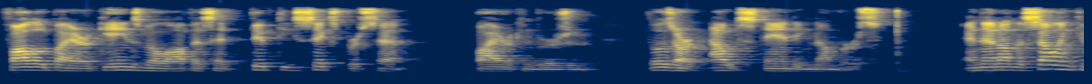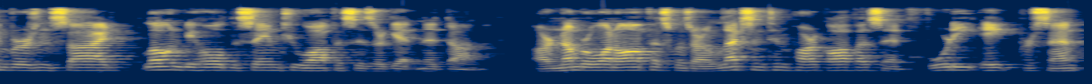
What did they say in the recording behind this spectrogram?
followed by our Gainesville office at 56% buyer conversion. Those are outstanding numbers. And then on the selling conversion side, lo and behold, the same two offices are getting it done. Our number one office was our Lexington Park office at 48%,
